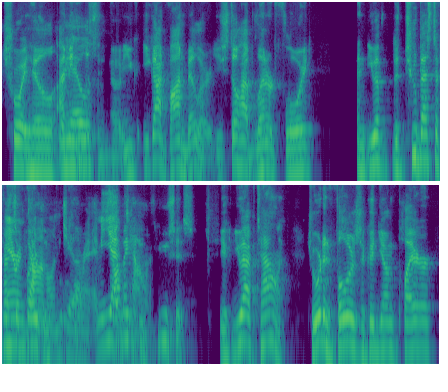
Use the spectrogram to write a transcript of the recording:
Troy Hill. I mean, Hill. listen, though, you you got Von Miller. You still have Leonard Floyd, and you have the two best defensive Aaron players. in Donald, and football. Jalen Ramsey. I mean, you Stop have talent. excuses. You, you have talent. Jordan Fuller's a good young player.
